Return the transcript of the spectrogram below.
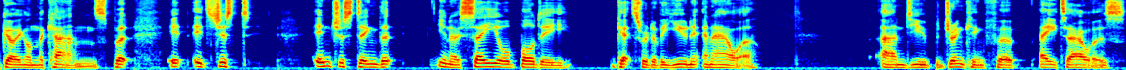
going on the cans. But it it's just interesting that you know, say your body gets rid of a unit an hour, and you've been drinking for eight hours.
